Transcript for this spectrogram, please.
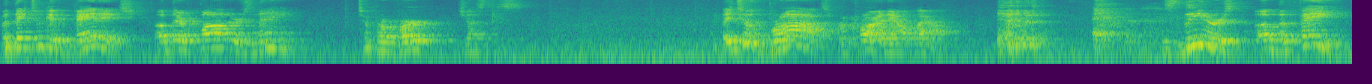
but they took advantage of their father's name to pervert justice. They took bribes for crying out loud. As leaders of the faith.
